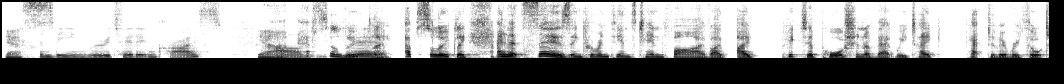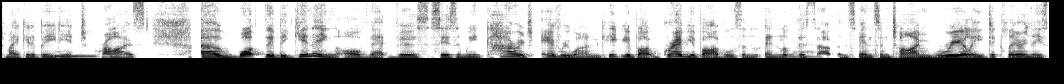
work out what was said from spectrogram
Yes. And being rooted in Christ. Yeah, um, absolutely. Yeah. Absolutely. And it says in Corinthians 10 5, I, I picked a portion of that. We take captive every thought to make it obedient mm. to Christ. Uh, what the beginning of that verse says, and we encourage everyone, keep your Bible, grab your Bibles and, and look yeah. this up and spend some time really declaring these.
